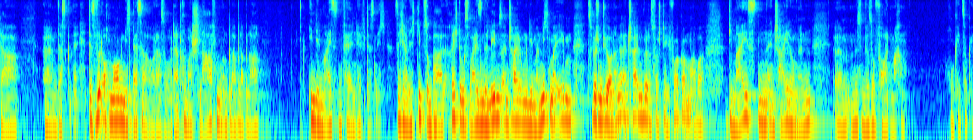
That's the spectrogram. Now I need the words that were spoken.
Da, ähm, das, das wird auch morgen nicht besser oder so. Darüber schlafen und bla bla bla in den meisten Fällen hilft es nicht. Sicherlich gibt es ein paar richtungsweisende Lebensentscheidungen, die man nicht mal eben zwischen Tür und Angel entscheiden will, das verstehe ich vollkommen, aber die meisten Entscheidungen ähm, müssen wir sofort machen. Rucki zucki.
